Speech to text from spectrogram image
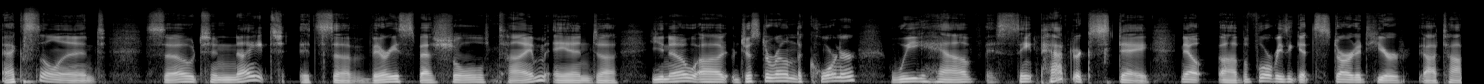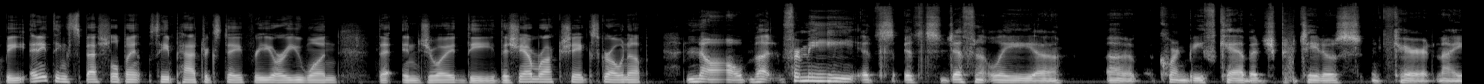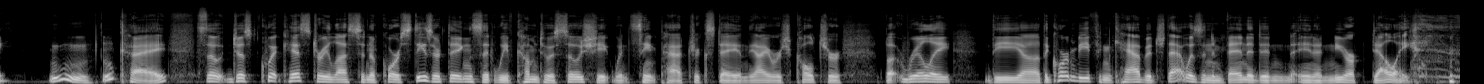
Excellent. So tonight it's a very special time, and uh, you know, uh, just around the corner we have St. Patrick's Day. Now, uh, before we get started here, uh, Toppy, anything special about St. Patrick's Day for you? Are you one that enjoyed the the Shamrock Shakes growing up? No, but for me, it's it's definitely uh, uh, corned beef, cabbage, potatoes, and carrot night. Mm, okay. So, just quick history lesson. Of course, these are things that we've come to associate with St. Patrick's Day and the Irish culture. But really, the uh, the corned beef and cabbage that was invented in in a New York deli.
